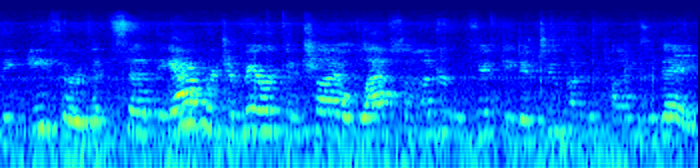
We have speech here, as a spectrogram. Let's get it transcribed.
the ether that said the average American child laughs 150 to 200 times a day.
